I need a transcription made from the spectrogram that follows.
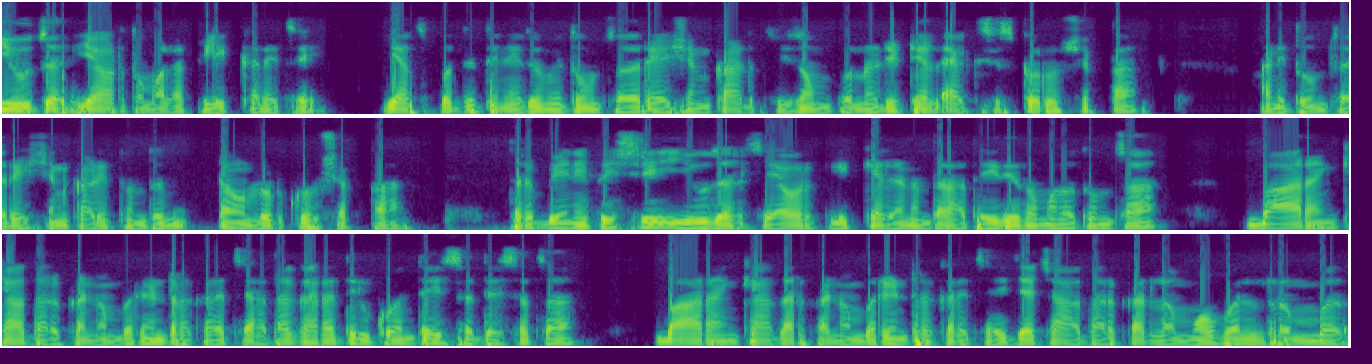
युजर यावर तुम्हाला क्लिक करायचं आहे. याच पद्धतीने तुम्ही तुमचं रेशन कार्डची संपूर्ण डिटेल ॲक्सेस करू शकता आणि तुमचं रेशन कार्ड इथून तुम्ही डाउनलोड करू शकता. तर बेनिफिशरी युजर्स यावर क्लिक केल्यानंतर आता इथे तुम्हाला तुमचा बारा अंकी आधार कार्ड नंबर एंटर करायचा आहे. आता घरातील कोणत्याही सदस्याचा बारा अंकी आधार कार्ड नंबर एंटर करायचा आहे. ज्याच्या आधार कार्डला mobile number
